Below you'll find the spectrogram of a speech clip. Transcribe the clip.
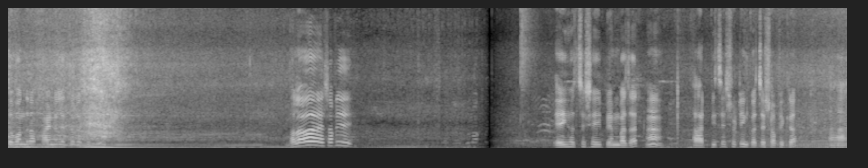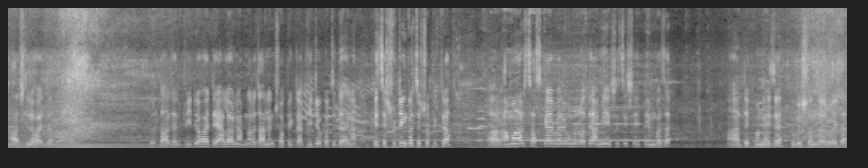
তো বন্ধুরা ফাইনালে চলে এসেছি। ভালো সফি এই হচ্ছে সেই প্রেম বাজার হ্যাঁ? আর পিছে শুটিং করছে শফিকরা। আসলে হয়তো। তো তাদের ভিডিও হয়তো অ্যালাউ না আপনারা জানেন, শফিকরা ভিডিও করতে দেয় না। পিছে শুটিং করছে শফিকরা। আর আমার সাবস্ক্রাইবারের অনুরোধে আমি এসেছি সেই প্রেম বাজার। আর দেখুন, এই যে খুবই সুন্দর ওয়েদার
